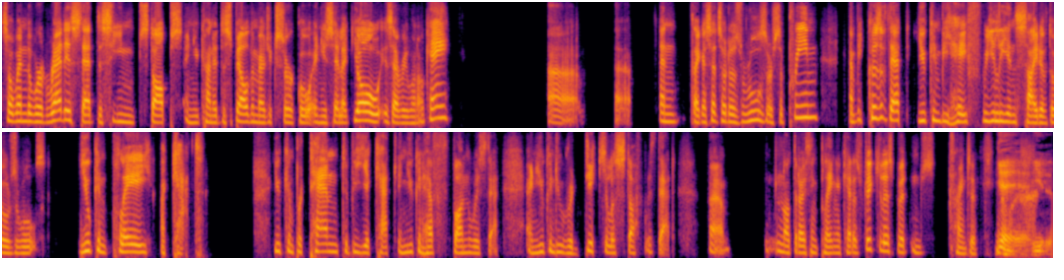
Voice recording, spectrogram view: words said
so when the word red is said, the scene stops and you kind of dispel the magic circle and you say like, "Yo, is everyone okay?" Uh, uh, and like I said, so those rules are supreme, and because of that, you can behave freely inside of those rules. You can play a cat. You can pretend to be a cat, and you can have fun with that, and you can do ridiculous stuff with that. Um, not that I think playing a cat is ridiculous, but I'm just trying to. Yeah, yeah, yeah.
